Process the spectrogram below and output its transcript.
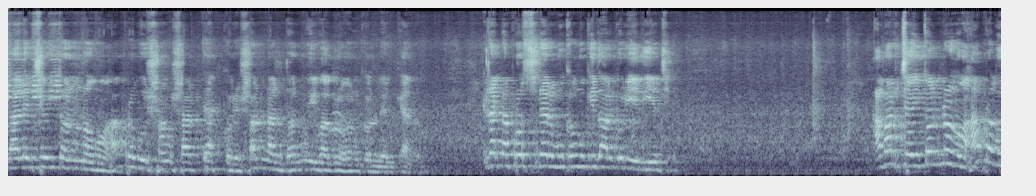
তাহলে চৈতন্য মহাপ্রভু সংসার ত্যাগ করে সন্ন্যাস ধর্মই বা গ্রহণ করলেন কেন? এটা একটা প্রশ্নের মুখোমুখি দাঁড় করিয়ে দিয়েছে। আবার চৈতন্য মহাপ্রভু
